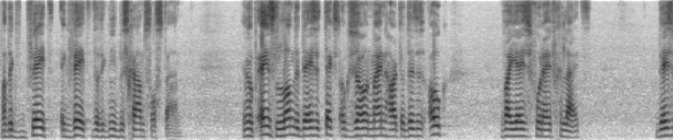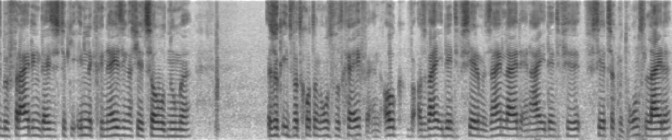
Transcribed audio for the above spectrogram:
Want ik weet, ik weet dat ik niet beschaamd zal staan. En opeens landde deze tekst ook zo in mijn hart dat dit is ook waar Jezus voor heeft geleid. Deze bevrijding, deze stukje innerlijke genezing, als je het zo wilt noemen, is ook iets wat God aan ons wilt geven. En ook als wij identificeren met zijn lijden en hij identificeert zich met ons lijden,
